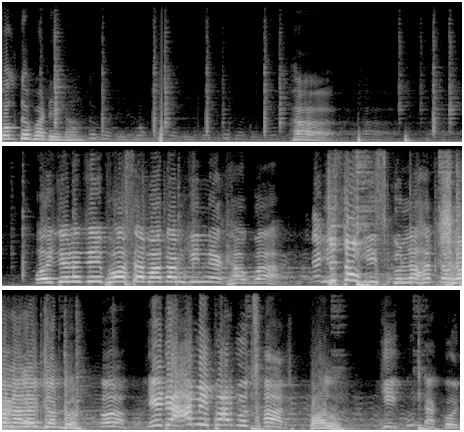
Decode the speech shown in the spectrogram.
বলতে পারি। না। হ্যাঁ। ওই জন্য যে ফসা বাদাম কিনে খাওয়া এটা আমি পারব ছাড় বল। কি কোনটা কোন?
